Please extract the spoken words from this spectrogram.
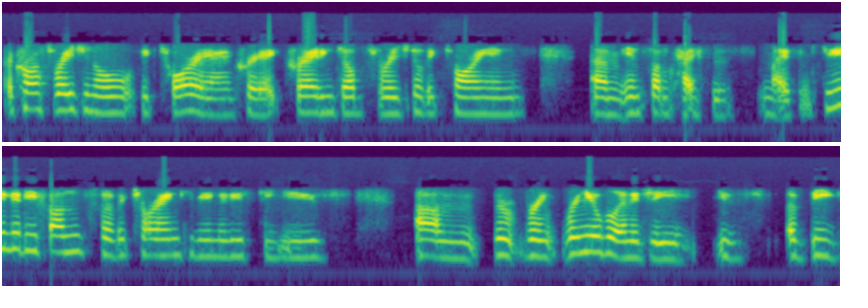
across regional Victoria and create creating jobs for regional Victorians. Um, in some cases, making community funds for Victorian communities to use. Um, the re- renewable energy is a big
